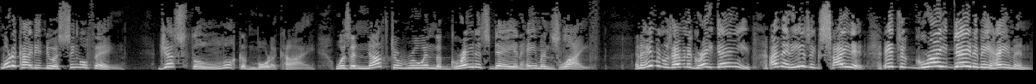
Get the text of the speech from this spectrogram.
Mordecai didn't do a single thing just the look of Mordecai was enough to ruin the greatest day in Haman's life. And Haman was having a great day. I mean, he's excited. It's a great day to be Haman.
